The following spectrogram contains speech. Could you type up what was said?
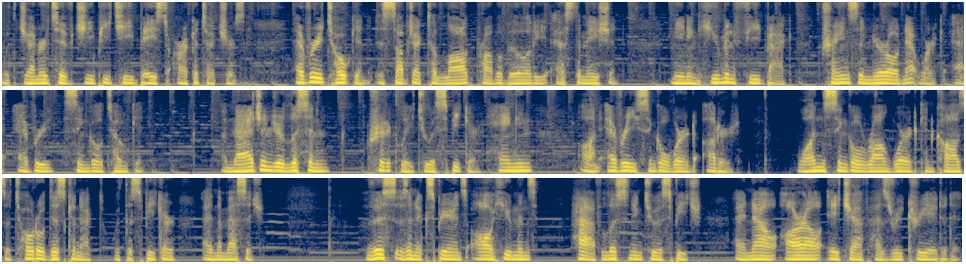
with generative GPT based architectures, every token is subject to log probability estimation, meaning human feedback trains the neural network at every single token. Imagine you're listening critically to a speaker hanging on every single word uttered. One single wrong word can cause a total disconnect with the speaker and the message. This is an experience all humans have listening to a speech, and now RLHF has recreated it.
